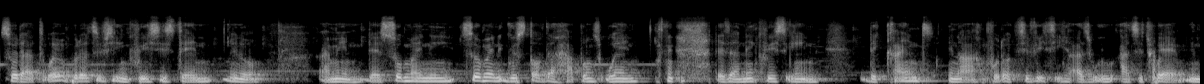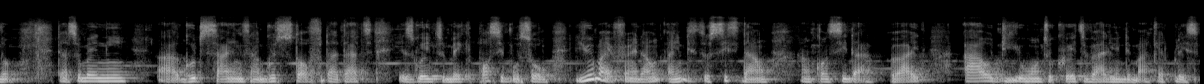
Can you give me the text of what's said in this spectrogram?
So that when productivity increases, then you know, I mean, there's so many, so many good stuff that happens when there's an increase in the kind in our productivity, as we, as it were. You know, there's so many uh, good signs and good stuff that that is going to make possible. So you, my friend, I, I need to sit down and consider, right? How do you want to create value in the marketplace?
